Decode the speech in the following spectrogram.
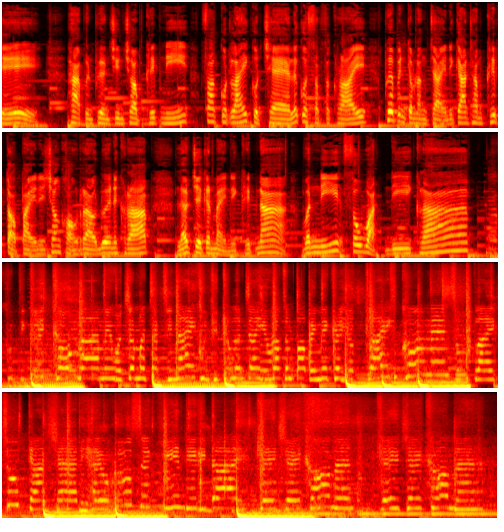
หากเพื่อนๆชื่นชอบคลิปนี้ ฝากกดไลค์ กดแชร์และกด Subscribe เพื่อเป็นกำลังใจในการทำคลิปต่อไปในช่องของเราด้วยนะครับ แล้วเจอกันใหม่ในคลิปหน้า วันนี้สวัสดีครับคุณที่คลิกเข้ามาไม่ว่าจะมาจากที่ไหน คุณคือกำลังใจให้เราทำต่อไปไม่เคยหยุดไกลทุกคอมเมนต์ทุกไลค์ทุกการแชร์ที่ให้รู้สึกยินดีได้ KJ comment KJ comment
